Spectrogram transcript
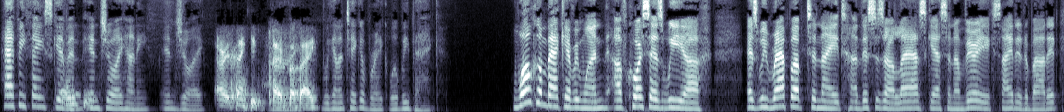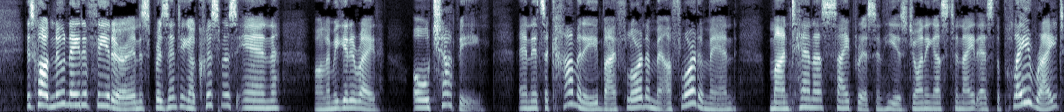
Happy Thanksgiving. You. Enjoy, honey. Enjoy. All right, thank you. All right, bye bye. We're going to take a break. We'll be back. Welcome back, everyone. Of course, as we uh, as we wrap up tonight, uh, this is our last guest, and I'm very excited about it. It's called New Native Theater, and it's presenting a Christmas in. Oh, let me get it right. Ochopee, and it's a comedy by Florida a Florida man. Montana Cypress, and he is joining us tonight as the playwright.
